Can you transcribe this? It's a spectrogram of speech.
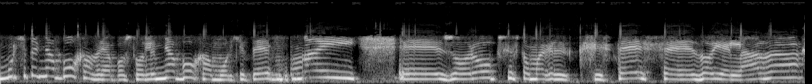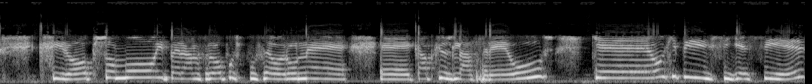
μου έρχεται μια μπόχα, βρε Αποστόλη. Μια μπόχα μου έρχεται. Βουμάει ε, ζωρό ψευτομαγρυξιστές ε, εδώ η Ελλάδα. Ξηρόψωμο, υπερανθρώπους που θεωρούν ε, κάποιους λαθρέους και όχι τις ηγεσίες,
